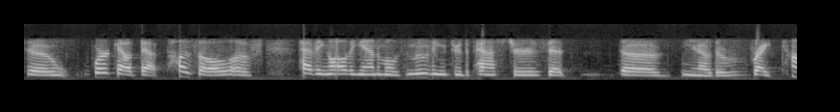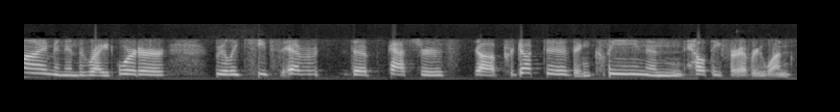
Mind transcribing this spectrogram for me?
to work out that puzzle of having all the animals moving through the pastures at the you know the right time and in the right order really keeps ever, the pastures uh, productive and clean and healthy for everyone.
